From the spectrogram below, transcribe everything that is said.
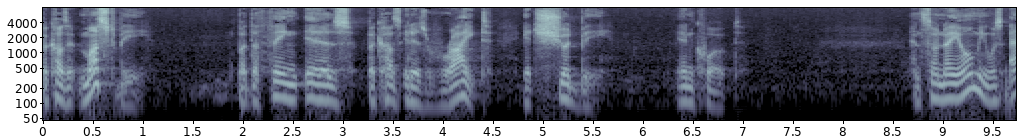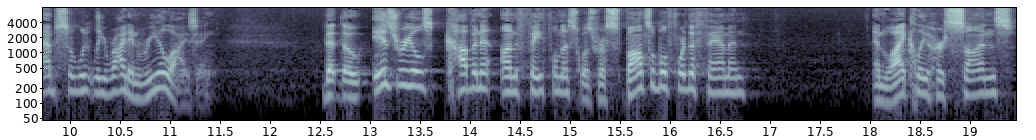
because it must be, but the thing is because it is right. It should be. End quote. And so Naomi was absolutely right in realizing that though Israel's covenant unfaithfulness was responsible for the famine, and likely her sons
